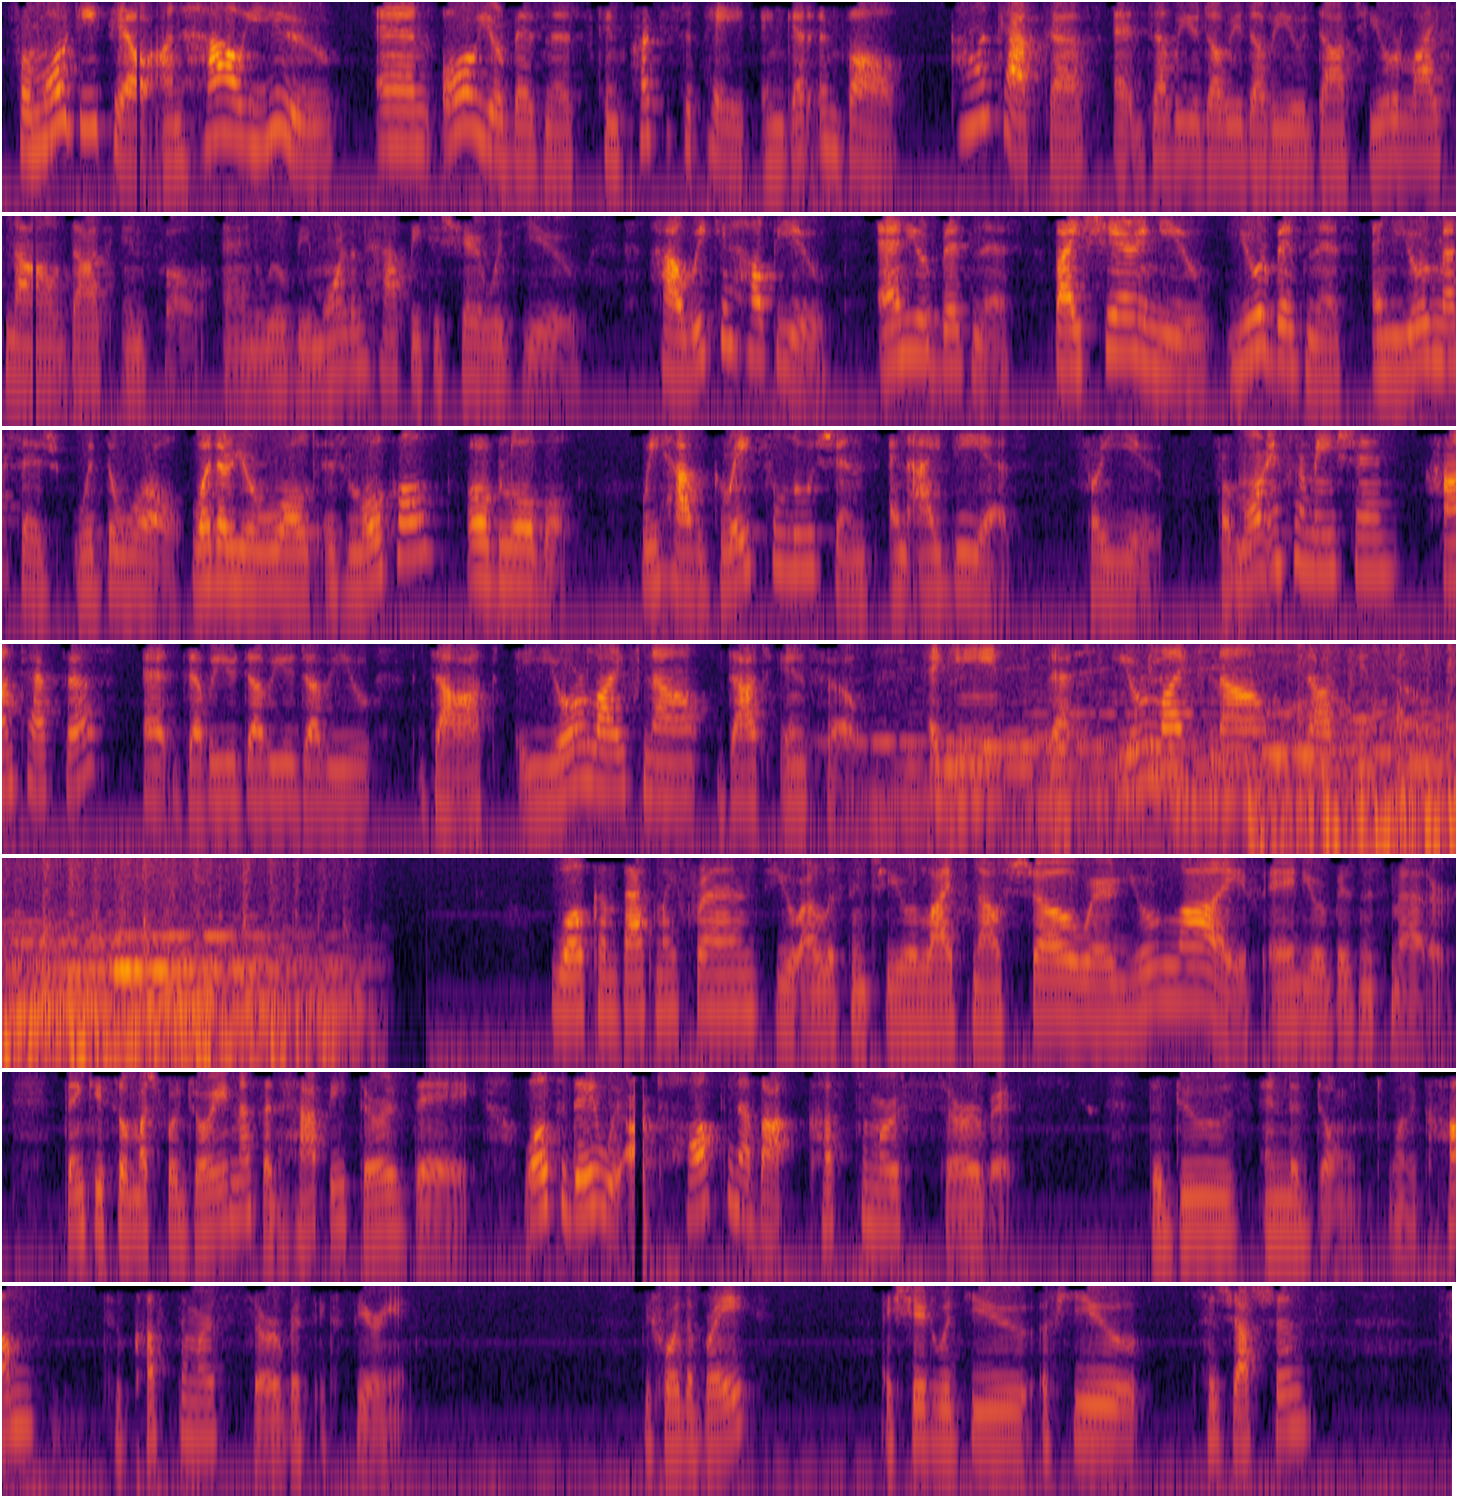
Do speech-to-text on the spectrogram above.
For more detail on how you and all your business can participate and get involved, contact us at www.yourlifenow.info and we'll be more than happy to share with you how we can help you and your business by sharing you, your business, and your message with the world, whether your world is local or global. We have great solutions and ideas for you. For more information, contact us at www.yourlifenow.info. Again, that's yourlifenow.info. Welcome back, my friends. You are listening to Your Life Now show where your life and your business matter. Thank you so much for joining us and happy Thursday. Well, today we are talking about customer service the do's and the don't when it comes to customer service experience. Before the break, I shared with you a few suggestions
